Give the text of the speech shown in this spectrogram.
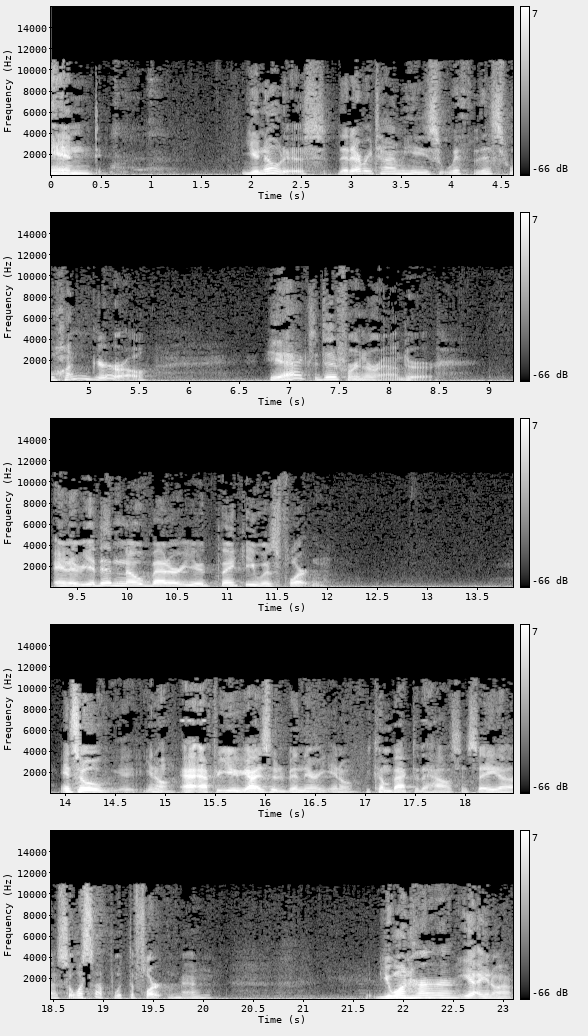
and you notice that every time he's with this one girl, he acts different around her. And if you didn't know better, you'd think he was flirting. And so, you know, after you guys had been there, you know, you come back to the house and say, uh, "So what's up with the flirting, man? You want her? Yeah, you know,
